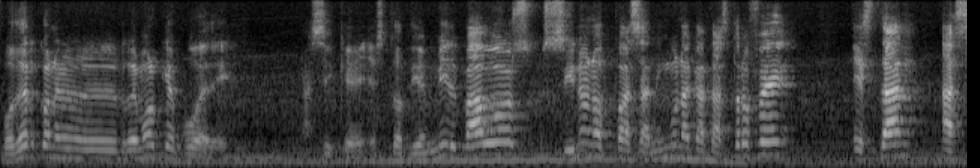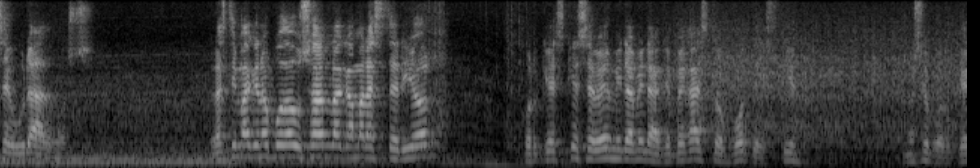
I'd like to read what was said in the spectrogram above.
Poder con el remolque puede. Así que estos 10.000 pavos, si no nos pasa ninguna catástrofe, están asegurados. Lástima que no pueda usar la cámara exterior, porque es que se ve, mira, mira, que pega estos botes, tío. No sé por qué.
